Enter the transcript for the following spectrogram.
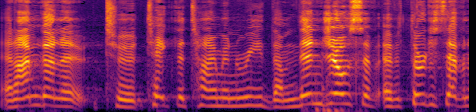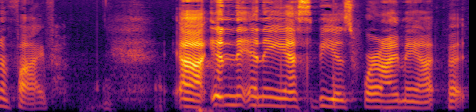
And I'm going to, take the time and read them. Then Joseph, uh, 37 and 5. Uh, in the NASB is where I'm at. But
